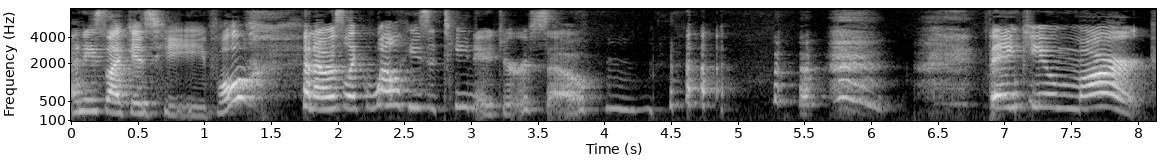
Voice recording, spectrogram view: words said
And he's like, Is he evil? And I was like, Well, he's a teenager, so. Thank you, Mark.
